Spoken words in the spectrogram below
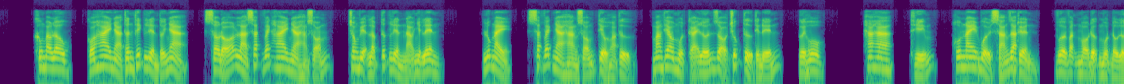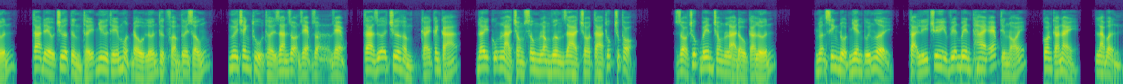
Không bao lâu, có hai nhà thân thích liền tới nhà, sau đó là sắt vách hai nhà hàng xóm, trong viện lập tức liền náo nhiệt lên. Lúc này, sắt vách nhà hàng xóm tiểu h o a tử mang theo một cái lớn giỏ trúc tử tiến đến, cười hô. Ha ha, thím, hôm nay buổi sáng ra thuyền vừa vặn mò được một đầu lớn, ta đều chưa từng thấy như thế một đầu lớn thực phẩm tươi sống. Ngươi tranh thủ thời gian dọn dẹp dọn dẹp, ta giữa chưa hầm cái canh cá, đây cũng là trong sông long vương ra cho ta thúc trúc thọ. Giỏ trúc bên trong là đầu cá lớn. Nhuận sinh đột nhiên túi người, tại lý truy viễn bên thai ép tiếng nói, con cá này, là bẩn.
